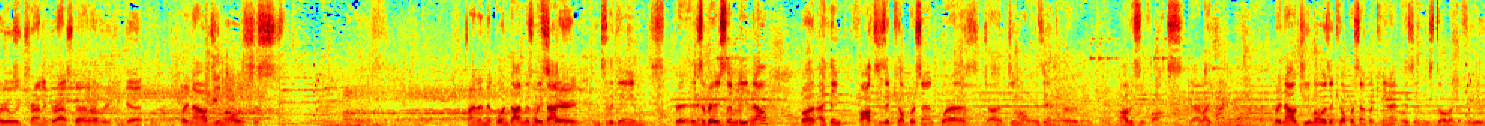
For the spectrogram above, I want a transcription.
But- really trying to grasp at whatever he can get. Right now, GMo is just trying to nickel and dime his way back scary. into the game. It's a very slim lead now, but I think Fox is at kill percent, whereas uh, GMo isn't. Or obviously Fox. Yeah, like right now, GMo is at kill percent, but K9 isn't. He's still like a few,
